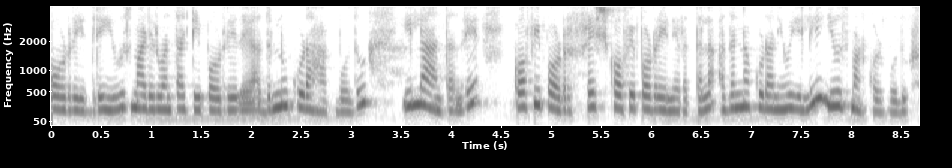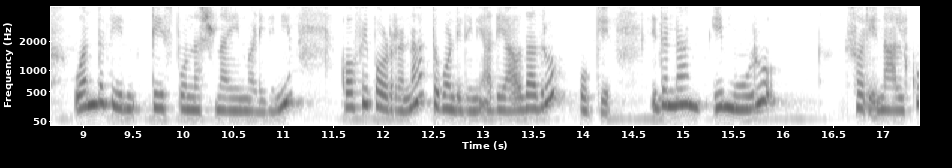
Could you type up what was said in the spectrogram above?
ಪೌಡ್ರ್ ಇದ್ದರೆ ಯೂಸ್ ಮಾಡಿರುವಂಥ ಟೀ ಪೌಡ್ರ್ ಇದ್ದರೆ ಅದನ್ನು ಕೂಡ ಹಾಕ್ಬೋದು. ಇಲ್ಲ ಅಂತಂದರೆ coffee powder, fresh coffee powder ಏನಿರುತ್ತಲ್ಲ ಅದನ್ನು ಕೂಡ ನೀವು ಇಲ್ಲಿ ಯೂಸ್ ಮಾಡ್ಕೊಳ್ಬೋದು. ಒಂದು ಟೀ ಟೀ ಸ್ಪೂನಷ್ಟು ನಾನು ಏನು ಮಾಡಿದ್ದೀನಿ ಕಾಫಿ ಪೌಡ್ರನ್ನು ತೊಗೊಂಡಿದ್ದೀನಿ. ಅದು ಯಾವುದಾದ್ರೂ ಓಕೆ ಇದನ್ನು ಈ ಮೂರು ಸಾರಿ ನಾಲ್ಕು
